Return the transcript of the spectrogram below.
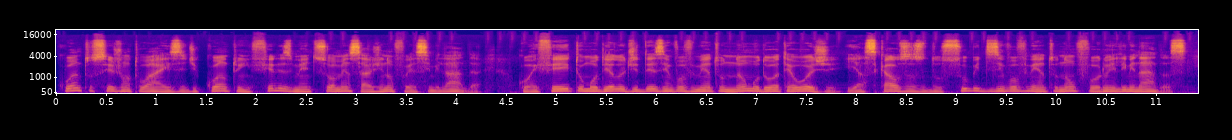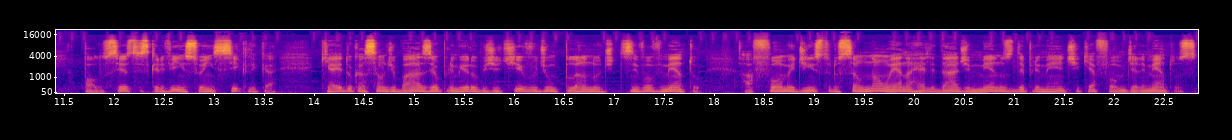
quanto sejam atuais e de quanto, infelizmente, sua mensagem não foi assimilada. Com efeito, o modelo de desenvolvimento não mudou até hoje e as causas do subdesenvolvimento não foram eliminadas. Paulo VI escrevia em sua encíclica que a educação de base é o primeiro objetivo de um plano de desenvolvimento. A fome de instrução não é, na realidade, menos deprimente que a fome de alimentos.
